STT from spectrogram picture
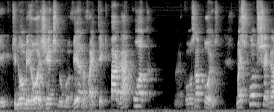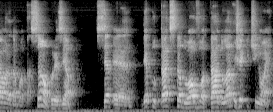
que, que nomeou gente no governo vai ter que pagar a conta né, com os apoios. Mas quando chegar a hora da votação, por exemplo, ser, é, deputado estadual votado lá no Jequitinhonha,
